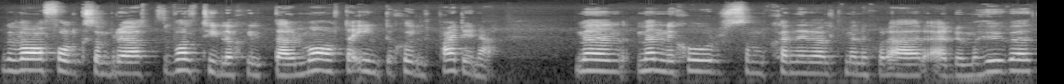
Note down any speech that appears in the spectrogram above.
det var folk som bröt, det var tydliga skyltar. Mata inte skyltpartierna. Men människor som generellt människor är, är dumma i huvudet.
